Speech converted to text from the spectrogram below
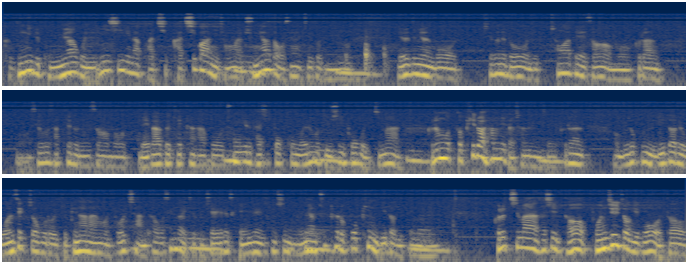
그 국민들이 공유하고 있는 인식이나 가치 가치관이 정말 중요하다고 생각이 들거든요. 예를 들면 뭐 최근에도 청와대에서 뭐 그런 뭐 세월호 사태로 인해서 뭐 내각을 개편하고 총리를 다시 뽑고 뭐 이런 것도 음. 유심히 보고 있지만 음. 그런 것도 필요합니다. 저는 이제 그런 어, 무조건 리더를 원색적으로 이렇게 비난하는 건 옳지 않다고 생각이 들고 음. 제 그래서 개인적인 소신이 왜냐하면 네. 투표로 뽑힌 리더이기 때문에 네. 그렇지만 사실 더 본질적이고 더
